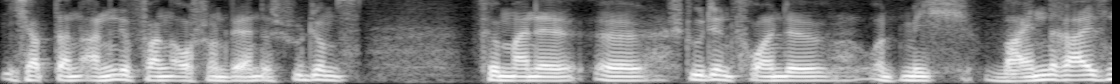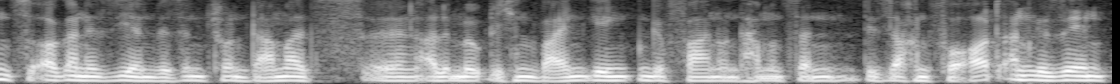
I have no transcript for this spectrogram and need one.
ich habe dann angefangen, auch schon während des Studiums für meine äh, Studienfreunde und mich Weinreisen zu organisieren. Wir sind schon damals äh, in alle möglichen Weingegenden gefahren und haben uns dann die Sachen vor Ort angesehen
